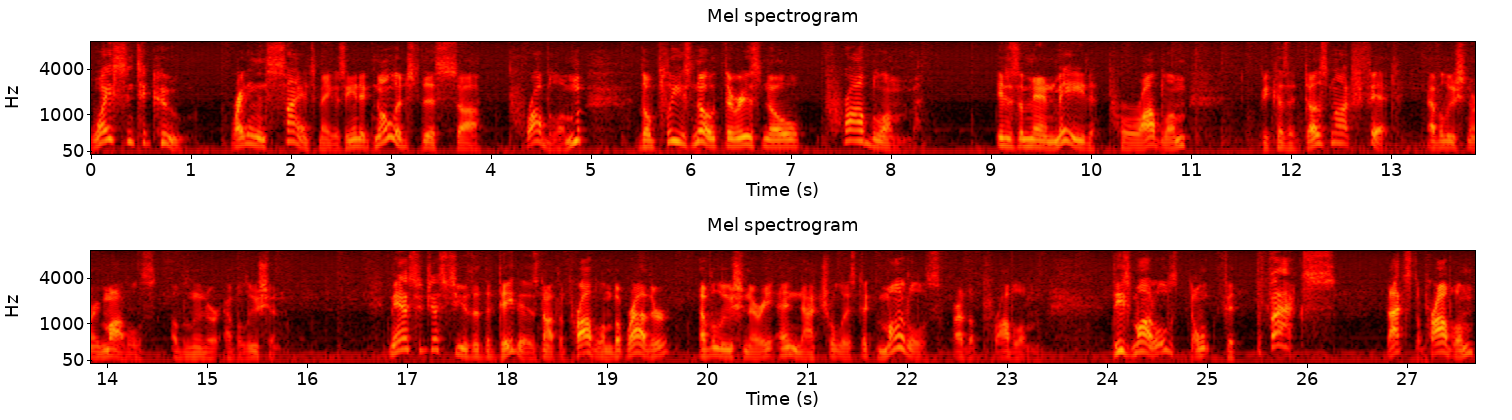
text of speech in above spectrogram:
Weiss and Tikoo, writing in Science magazine, acknowledged this uh, problem, though please note there is no problem. It is a man made problem because it does not fit evolutionary models of lunar evolution. May I suggest to you that the data is not the problem, but rather evolutionary and naturalistic models are the problem. These models don't fit the facts. That's the problem.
